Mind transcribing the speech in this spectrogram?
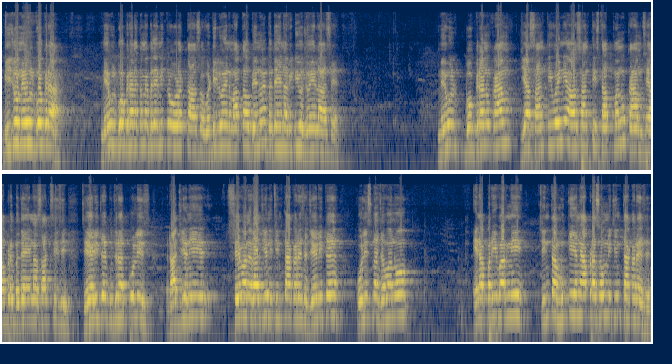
બીજો મેહુલ બોગરા મેહુલ બોગરાને તમે બધા મિત્રો ઓળખતા હશો, વડીલો અને માતાઓ બહેનો બધા એના વીડિયો જોયેલા હશે. મેહુલ બોગરાનું કામ જ્યાં શાંતિ હોય ને અશાંતિ સ્થાપવાનું કામ છે. આપણે બધા એના સાક્ષી છીએ. જે રીતે ગુજરાત પોલીસ રાજ્યની સેવા અને રાજ્યની ચિંતા કરે છે, જે રીતે પોલીસના જવાનો એના પરિવારની ચિંતા મૂકી અને આપણા સૌની ચિંતા કરે છે.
